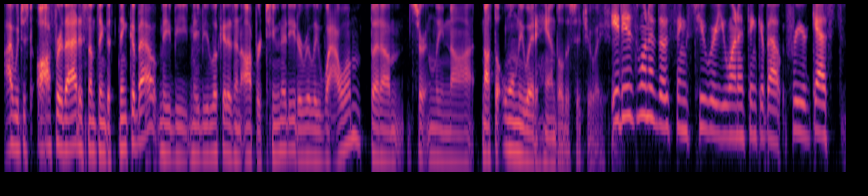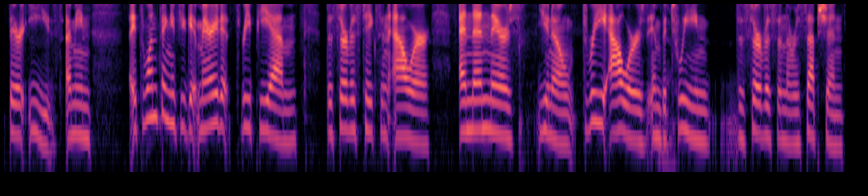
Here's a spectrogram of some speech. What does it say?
I would just offer that as something to think about. Maybe maybe look at it as an opportunity to really wow them, but um, certainly not not the only way to handle the situation. It is one of those things too where you want to think about for your guests their ease. I mean, it's one thing if you get married at 3 p.m., the service takes an hour, and then there's, you know, three hours in between the service and the reception.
